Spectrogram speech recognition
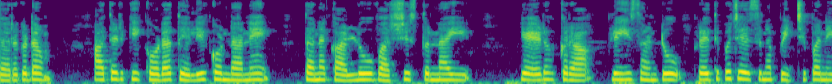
జరగడం అతడికి కూడా తెలియకుండానే తన కళ్ళు వర్షిస్తున్నాయి. ఏడొకరా ప్లీజ్ అంటూ ప్రతిభ చేసిన పిచ్చి పని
